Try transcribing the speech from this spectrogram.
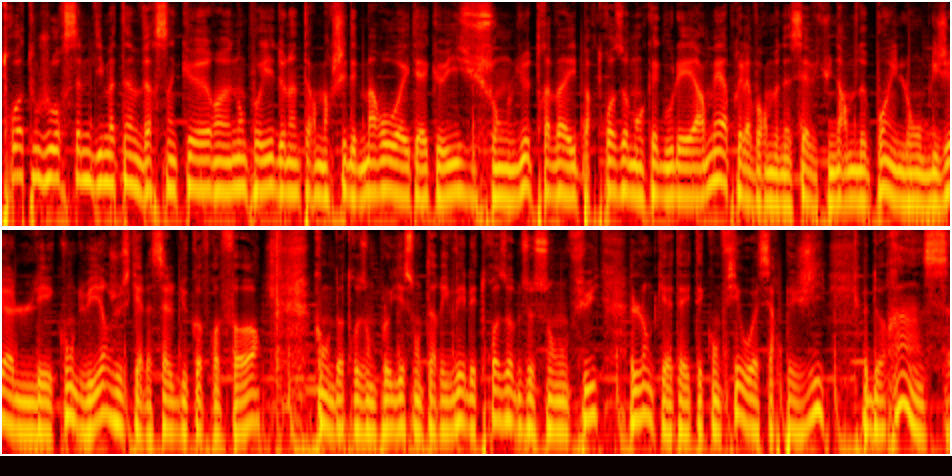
3 toujours samedi matin vers 5 heures, un employé de l'intermarché des Marauds a été accueilli sur son lieu de travail par trois hommes encagoulés et armés. Après l'avoir menacé avec une arme de poing, ils l'ont obligé à les conduire jusqu'à la salle du coffre-fort. Quand d'autres employés sont arrivés, les trois hommes se sont enfuis. L'enquête a été confiée au SRPJ de Reims.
